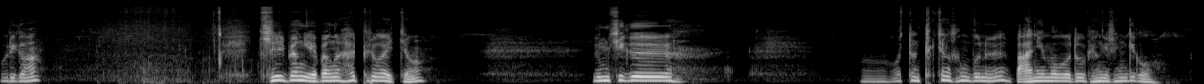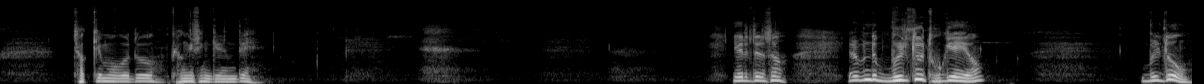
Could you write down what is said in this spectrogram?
우리가 질병 예방을 할 필요가 있죠. 음식을 어, 떤 특정 성분을 많이 먹어도 병이 생기고 적게 먹어도 병이 생기는데 예를 들어서 여러분들 물도 독이에요. 물도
